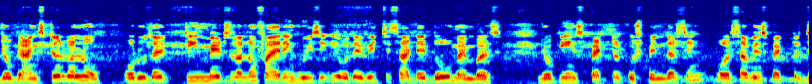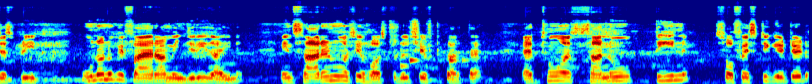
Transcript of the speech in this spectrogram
ਜੋ ਗੈਂਗਸਟਰ ਵੱਲੋਂ ਔਰ ਉਹਦੇ ਟੀਮਮੇਟਸ ਵੱਲੋਂ ਫਾਇਰਿੰਗ ਹੋਈ ਸੀਗੀ ਉਹਦੇ ਵਿੱਚ ਸਾਡੇ ਦੋ ਮੈਂਬਰਸ ਜੋ ਕਿ ਇੰਸਪੈਕਟਰ ਪੁਸ਼ਪਿੰਦਰ ਸਿੰਘ ਔਰ ਸਬ ਇੰਸਪੈਕਟਰ ਜਸਪ੍ਰੀਤ ਉਹਨਾਂ ਨੂੰ ਵੀ ਫਾਇਰ ਆਰਮ ਇੰਜਰੀਜ਼ ਆਈ ਨੇ। ਇਨ ਸਾਰਿਆਂ ਨੂੰ ਅਸੀਂ ਹਸਪੀਟਲ ਸ਼ਿਫਟ ਕਰਤਾ। ਇੱਥੋਂ ਸਾਨੂੰ ਤਿੰਨ ਸੋਫਿਸਟੀਕੇਟਿਡ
